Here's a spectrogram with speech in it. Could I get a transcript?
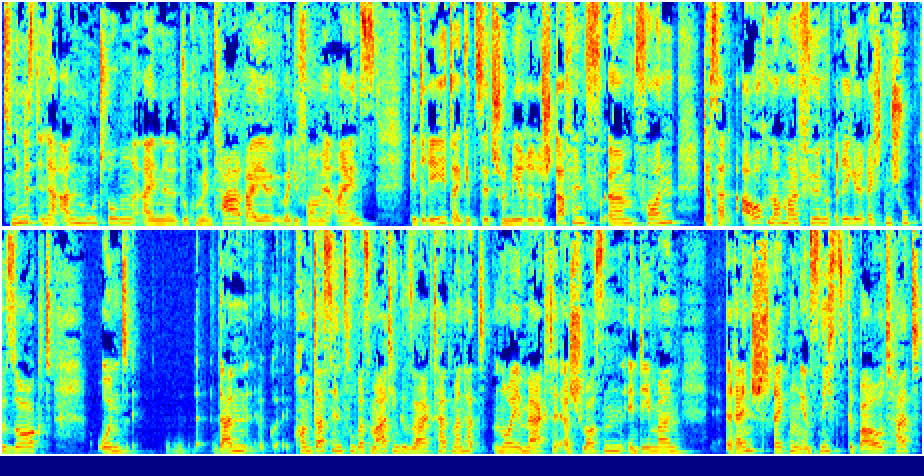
zumindest in der Anmutung, eine Dokumentarreihe über die Formel 1 gedreht. Da gibt's jetzt schon mehrere Staffeln ähm, von. Das hat auch noch mal für einen regelrechten Schub gesorgt. Und dann kommt das hinzu, was Martin gesagt hat. Man hat neue Märkte erschlossen, indem man Rennstrecken ins Nichts gebaut hat.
